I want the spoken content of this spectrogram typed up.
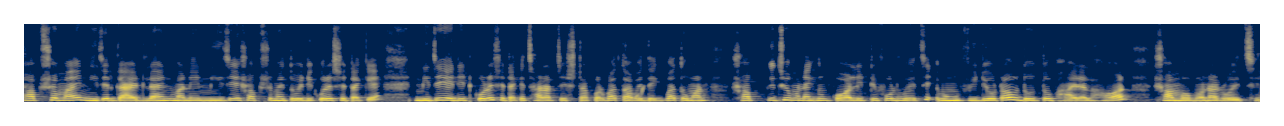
সবসময় নিজের গাইডলাইন মানে নিজে সবসময় তৈরি করে সেটাকে, নিজে এডিট করে সেটাকে ছাড়ার চেষ্টা করবা। তবে দেখবা তোমার সব কিছু মানে একদম কোয়ালিটিফুল হয়েছে এবং ভিডিওটাও দ্রুত ভাইরাল হওয়ার সম্ভাবনা রয়েছে।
